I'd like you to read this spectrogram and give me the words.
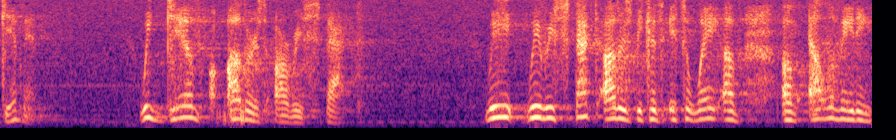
given. We give others our respect. We, we respect others because it's a way of, of elevating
